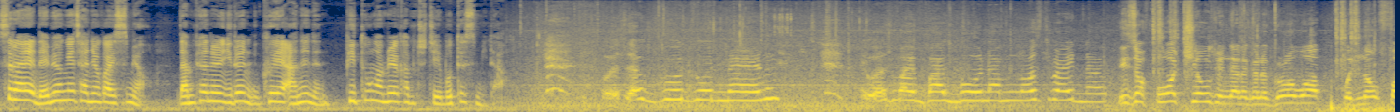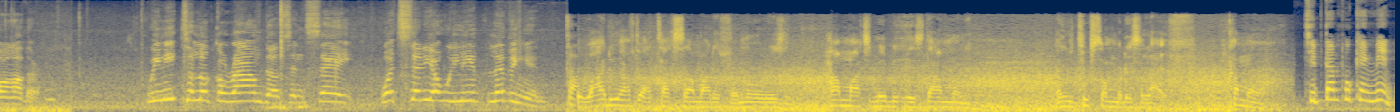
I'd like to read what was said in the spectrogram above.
슬하에 4명의 자녀가 있으며 남편을 잃은 그의 아내는 비통함을 감추지 못했습니다. was a good, good man. He was my backbone. I'm lost right now. These are four children that are going to grow up with no father. We need to look around us and say, what city are we li- living in? Why do you have to attack somebody for no reason? How much maybe is that money? And you took somebody's life. Come on. 집단 폭행 및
